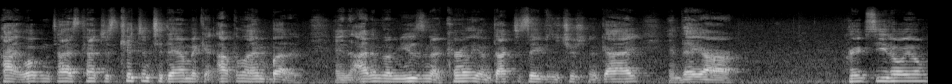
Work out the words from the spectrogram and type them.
Hi, welcome to Ty's Conscious Kitchen. Today I'm making alkaline butter. And the items I'm using are currently on Dr. Sebi's Nutritional Guide. And they are grapeseed oil,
